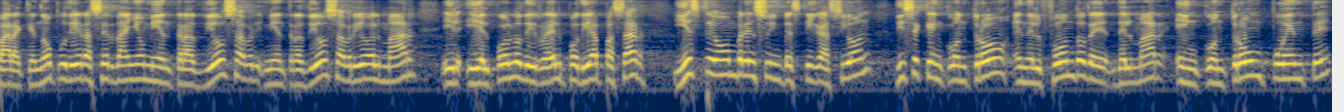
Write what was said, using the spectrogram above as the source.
para que no pudiera hacer daño mientras Dios, mientras Dios abrió el mar y, el pueblo de Israel podía pasar. Y este hombre en su investigación dice que encontró en el fondo del mar, encontró un puente,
